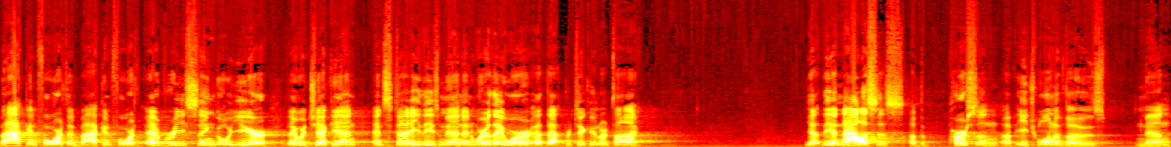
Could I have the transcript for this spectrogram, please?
back and forth and back and forth. Every single year, they would check in and study these men and where they were at that particular time. Yet the analysis of the person of each one of those men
